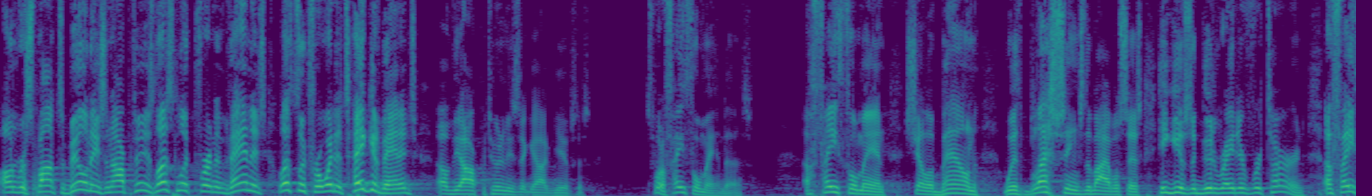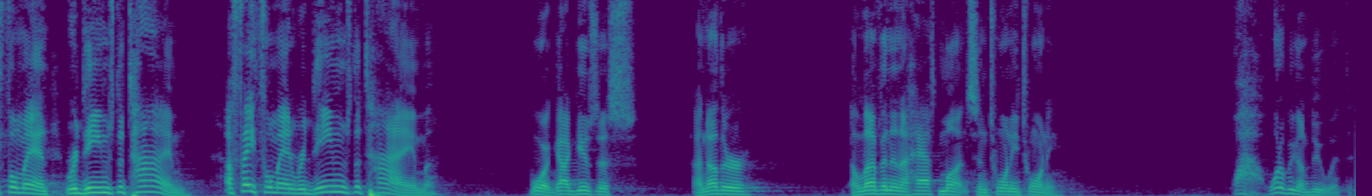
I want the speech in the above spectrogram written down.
on responsibilities and opportunities. Let's look for an advantage. Let's look for a way to take advantage of the opportunities that God gives us. That's what a faithful man does. A faithful man shall abound with blessings, the Bible says. He gives a good rate of return. A faithful man redeems the time. A faithful man redeems the time. Boy, God gives us another 11 and a half months in 2020. Wow, what are we going to do with it?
